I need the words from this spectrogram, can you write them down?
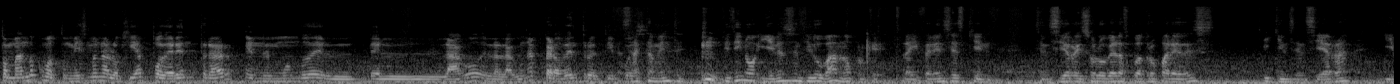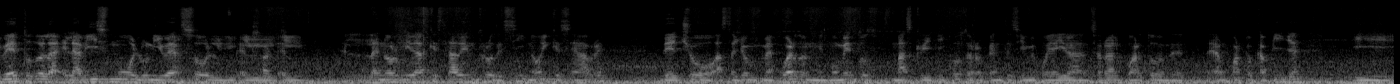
tomando como tu misma analogía, poder entrar en el mundo del, del lago, de la laguna, pero dentro de ti, pues. Exactamente. Sí, sí, no, y en ese sentido va, ¿no? Porque la diferencia es quien se encierra y solo ve las cuatro paredes y quien se encierra y ve todo la- el abismo, el universo, el- el- el- la enormidad que está dentro de sí, ¿no? Y que se abre. De hecho, hasta yo me acuerdo en mis momentos más críticos, de repente sí me voy a ir a encerrar al cuarto, donde era un cuarto capilla, y,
